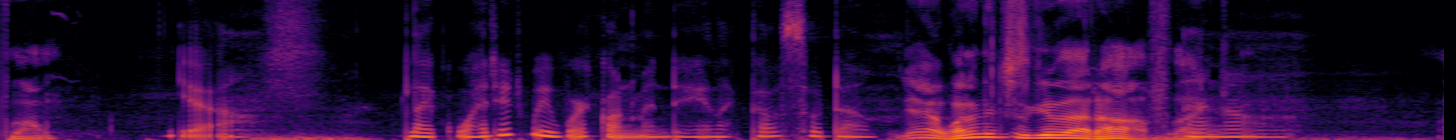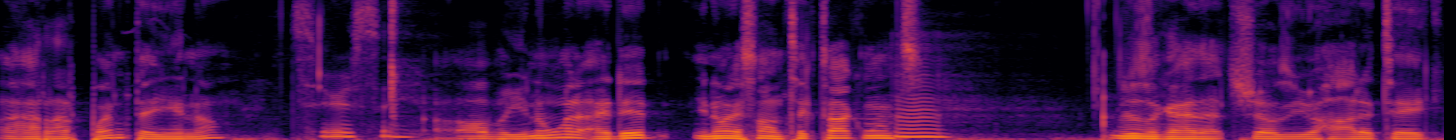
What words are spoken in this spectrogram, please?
flown. Yeah. Like, why did we work on Monday? Like, that was so dumb. Yeah, why don't they just give that off? Like, I Like know. agarrar puente, you know? Seriously. Oh, but you know what I did? You know what I saw on TikTok once? Mm. There's a guy that shows you how to take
